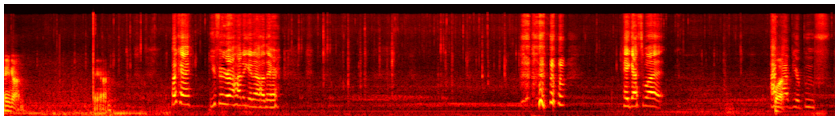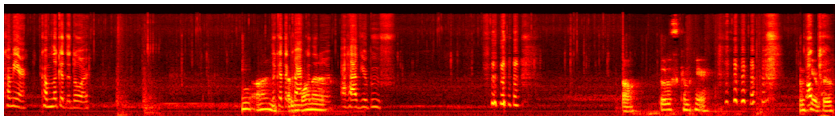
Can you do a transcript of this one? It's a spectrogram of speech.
Hang on. Hang on. Okay, you figure out how to get out of there. Hey, guess what? I have your booth. Come here. Come look at the door. On. Look at the I crack wanna... of the door. I have your booth. Oh. Boof, come here. Come Oh. here, Boof.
